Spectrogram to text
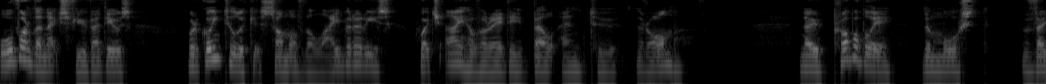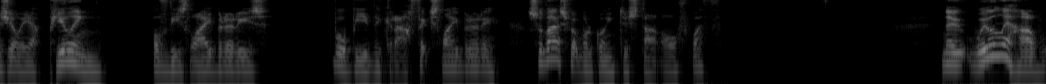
over the next few videos, we're going to look at some of the libraries which I have already built into the ROM. Now, probably the most visually appealing of these libraries will be the graphics library. So that's what we're going to start off with. Now, we only have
